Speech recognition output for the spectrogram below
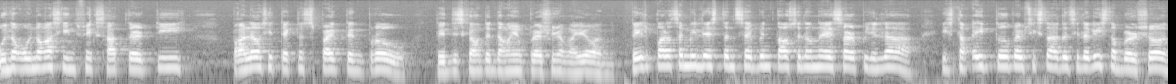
Unang-una nga si Infinix Hot 30, pangalawa si Tecno Spark 10 Pro. Dahil discounted na nga yung presyo niya ngayon. Dahil para sa may less than 7,000 lang na SRP nila, is naka 8256 na agad sila guys na version.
